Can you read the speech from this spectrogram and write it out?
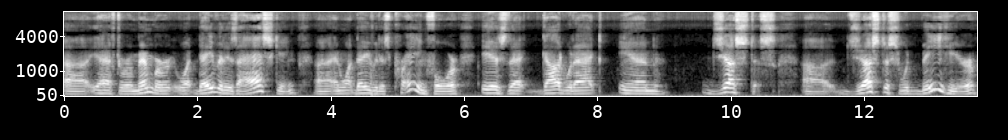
you have to remember what David is asking and what David is praying for is that God would act in justice. Uh, justice would be here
